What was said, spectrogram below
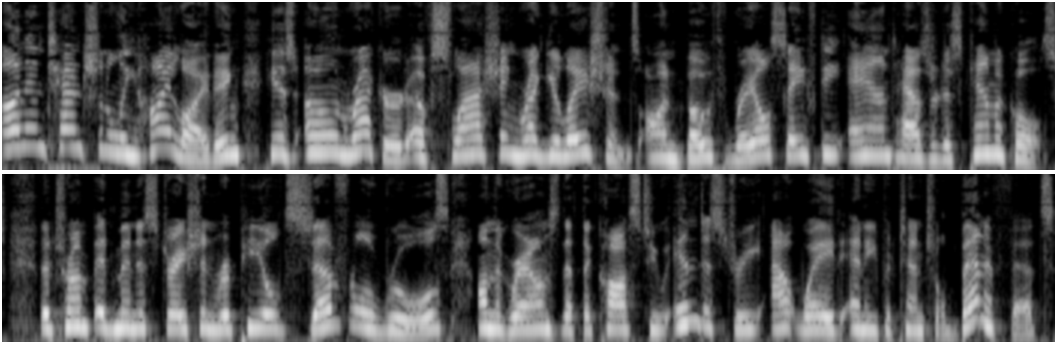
unintentionally highlighting his own record of slashing regulations on both rail safety and hazardous chemicals. The Trump administration repealed several rules on the grounds that the cost to industry outweighed any potential benefits,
